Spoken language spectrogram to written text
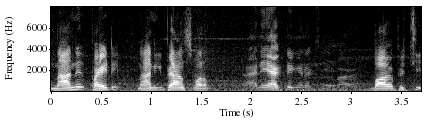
నాని ఫైట్ నానికి ఫ్యాన్స్ మనం నాని యాక్టింగ్ నచ్చింది బాగా? బాగా పిచ్చి.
